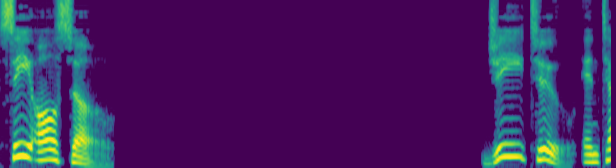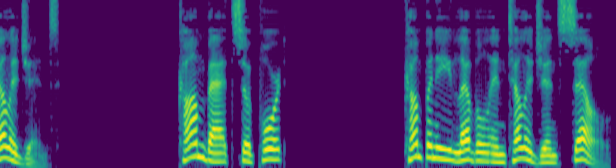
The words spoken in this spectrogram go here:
See also G2 Intelligence Combat Support Company Level Intelligence Cell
